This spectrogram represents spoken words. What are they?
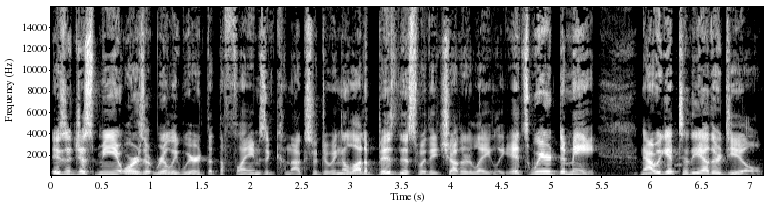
is it just me, or is it really weird that the Flames and Canucks are doing a lot of business with each other lately? It's weird to me. Now we get to the other deal.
